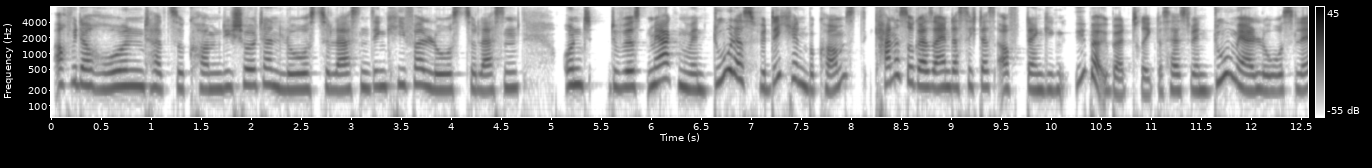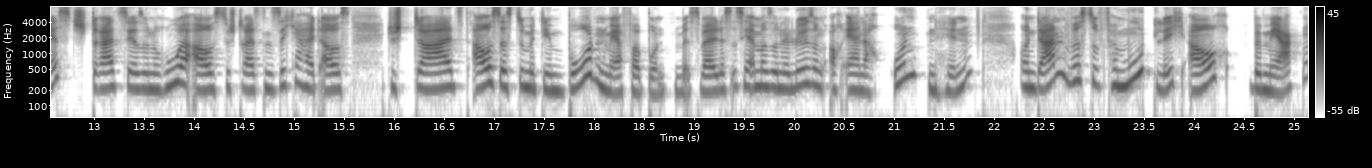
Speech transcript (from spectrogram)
auch wieder runterzukommen, die Schultern loszulassen, den Kiefer loszulassen und du wirst merken, wenn du das für dich hinbekommst, kann es sogar sein, dass sich das auf dein Gegenüber überträgt. Das heißt, wenn du mehr loslässt, strahlst du ja so eine Ruhe aus, du strahlst eine Sicherheit aus, du strahlst aus, dass du mit dem Boden mehr verbunden bist, weil das ist ja immer so eine Lösung auch eher nach unten hin. Und dann wirst du vermutlich auch bemerken,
